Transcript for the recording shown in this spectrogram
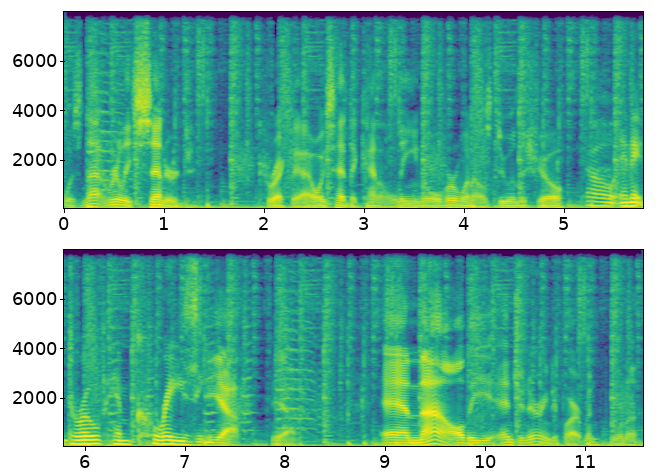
was not really centered correctly. I always had to kind of lean over when I was doing the show. Oh, and it drove him crazy. Yeah, yeah. And now the engineering department, I want to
